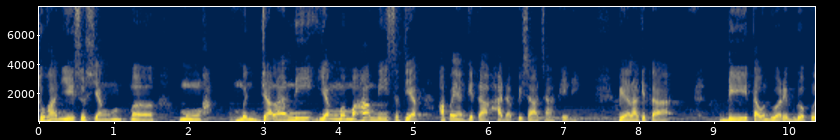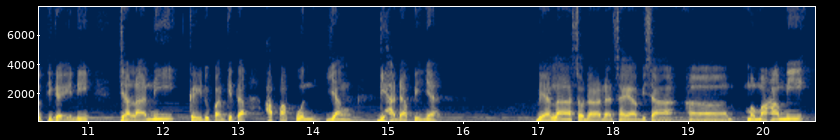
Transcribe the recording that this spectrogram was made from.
Tuhan Yesus yang menjalani, yang memahami setiap apa yang kita hadapi saat-saat ini biarlah kita di tahun 2023 ini jalani kehidupan kita apa pun yang dihadapinya. Biarlah saudara dan saya bisa uh, memahami,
